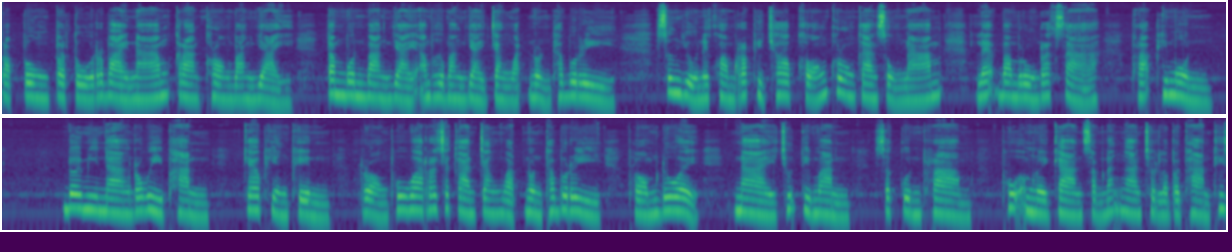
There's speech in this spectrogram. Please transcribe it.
ปรับปรุงประตูระบายน้ำกลางคลองบางใหญ่ ตำบลบางใหญ่ อำเภอบางใหญ่ จังหวัดนนทบุรี ซึ่งอยู่ในความรับผิดชอบของโครงการส่งน้ำและบำรุงรักษาพระพิมล โดยมีนางระวีพันธ์ แก้วเพียงเพนรองผู้ว่าราชการจังหวัดนนทบุรี พร้อมด้วย นายชุติมัน สกุลพราม ผู้อำนวยการสำนักงานชนรประทานที่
